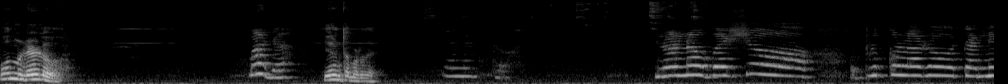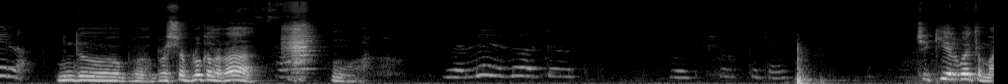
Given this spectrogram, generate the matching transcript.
ಫೋನ್ ಮಾಡಿ ಹೇಳು. ಏನಂತ ಮಾಡಿದೆ? ನಿಂದು ಬ್ರಷ್ ಬ್ಲೂ ಕಲರಾ ಹ್ಞೂ ಎಲ್ಲಿ ಹೋಯ್ತಮ್ಮ ಚಿಕ್ಕಿ ಎಲ್ಗೋಯ್ತಮ್ಮ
